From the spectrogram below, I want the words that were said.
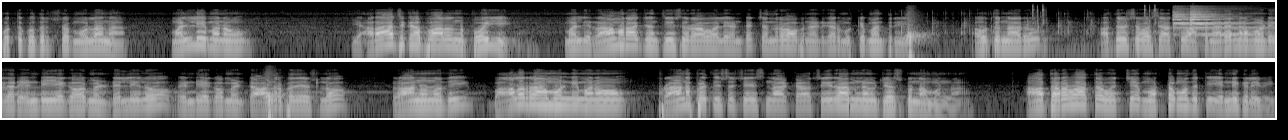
పొత్తు కుదిర్చడం మూలాన మళ్ళీ మనం ఈ అరాచక పాలన పోయి మళ్ళీ రామరాజ్యం తీసుకురావాలి అంటే చంద్రబాబు నాయుడు గారు ముఖ్యమంత్రి అవుతున్నారు. అదృష్టవశాత్తు అక్కడ నరేంద్ర మోడీ గారు ఎన్డీఏ గవర్నమెంట్ ఢిల్లీలో ఎన్డీఏ గవర్నమెంట్ ఆంధ్రప్రదేశ్లో రానున్నది. బాలరాముణ్ణి మనం ప్రాణప్రతిష్ఠ చేసినాక శ్రీరామనవమి చేసుకున్నాం మొన్న. ఆ తర్వాత వచ్చే మొట్టమొదటి ఎన్నికలు ఇవి.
